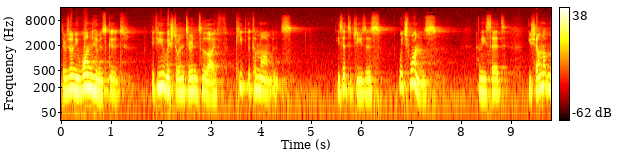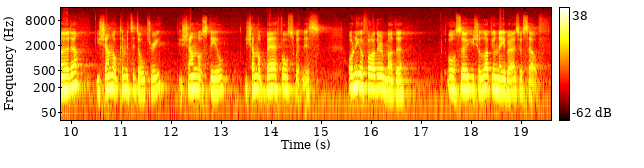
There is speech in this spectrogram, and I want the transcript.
There is only one who is good. If you wish to enter into life, keep the commandments. He said to Jesus, Which ones? And he said, You shall not murder, you shall not commit adultery, you shall not steal, you shall not bear false witness, honor your father and mother. Also, you shall love your neighbor as yourself.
